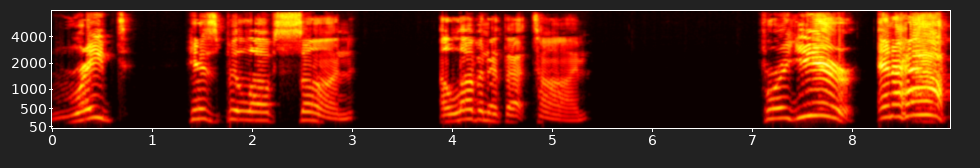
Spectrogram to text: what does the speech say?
raped his beloved son, 11 at that time, for a year and a half.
